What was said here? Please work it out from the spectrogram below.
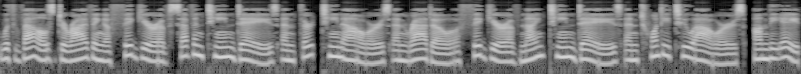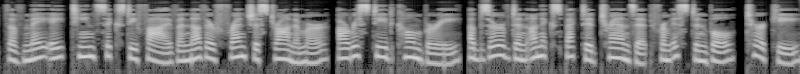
with Valz deriving a figure of 17 days and 13 hours and Radau a figure of 19 days and 22 hours. On 8 May 1865 another French astronomer, Aristide Coumbary, observed an unexpected transit transit from Istanbul, Turkey,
